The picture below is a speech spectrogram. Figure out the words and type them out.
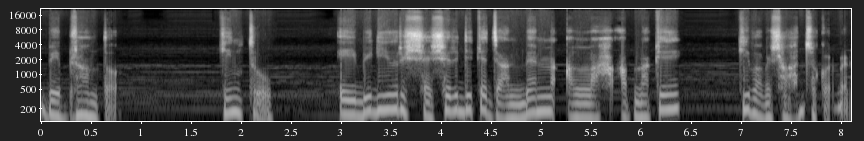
বিভ্রান্ত, কিন্তু এই ভিডিওর শেষের দিকে জানবেন আল্লাহ আপনাকে কীভাবে সাহায্য করবেন।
